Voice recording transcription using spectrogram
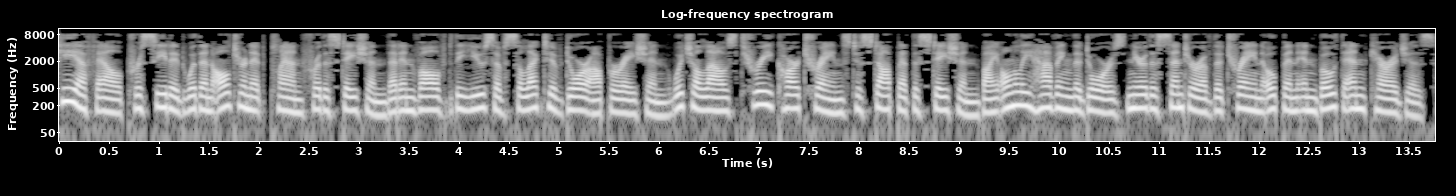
TfL proceeded with an alternate plan for the station that involved the use of selective door operation which allows three-car trains to stop at the station by only having the doors near the center of the train open in both end carriages.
